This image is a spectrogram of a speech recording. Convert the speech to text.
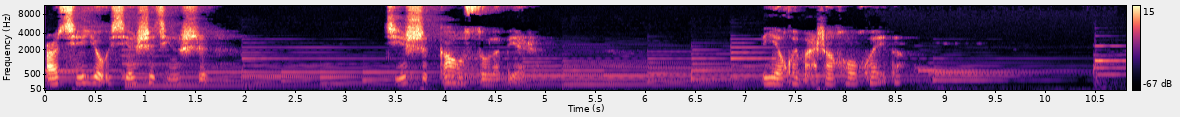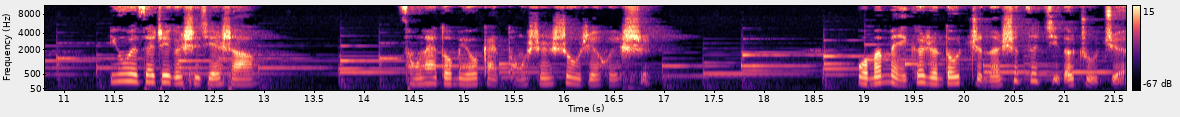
而且有些事情是……”即使告诉了别人，你也会马上后悔的，因为在这个世界上，从来都没有感同身受这回事。我们每个人都只能是自己的主角，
